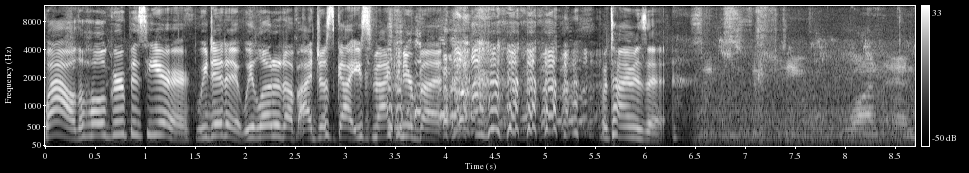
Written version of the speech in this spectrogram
Wow, the whole group is here. We did it. We loaded up. I just got you smacking your butt. what time is it? 651 and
